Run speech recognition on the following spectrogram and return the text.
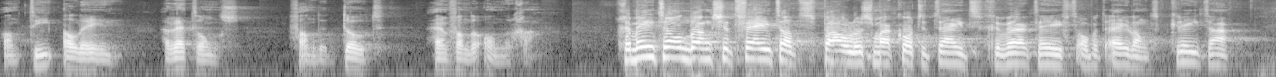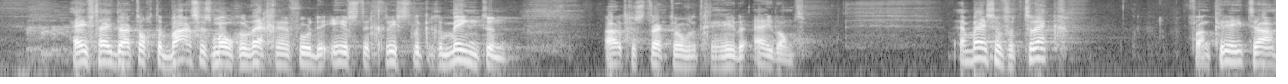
Want die alleen redt ons van de dood en van de ondergang. Gemeente, ondanks het feit dat Paulus maar korte tijd gewerkt heeft op het eiland Kreta heeft hij daar toch de basis mogen leggen voor de eerste christelijke gemeenten, uitgestrekt over het gehele eiland. En bij zijn vertrek van Kreta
